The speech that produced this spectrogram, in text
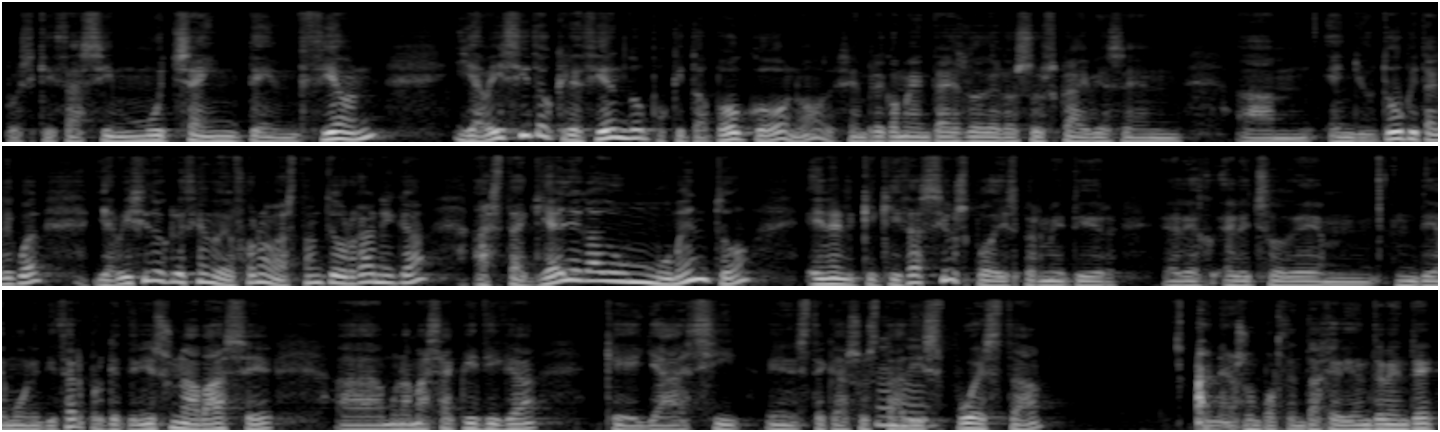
pues quizás sin mucha intención, y habéis ido creciendo poquito a poco, ¿no? Siempre comentáis lo de los subscribers en, en YouTube y tal y cual, y habéis ido creciendo de forma bastante orgánica hasta que ha llegado un momento en el que quizás sí os podéis permitir el, hecho de, monetizar, porque tenéis una base, ah, una masa crítica que ya sí, en este caso, está dispuesta al menos un porcentaje, evidentemente,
